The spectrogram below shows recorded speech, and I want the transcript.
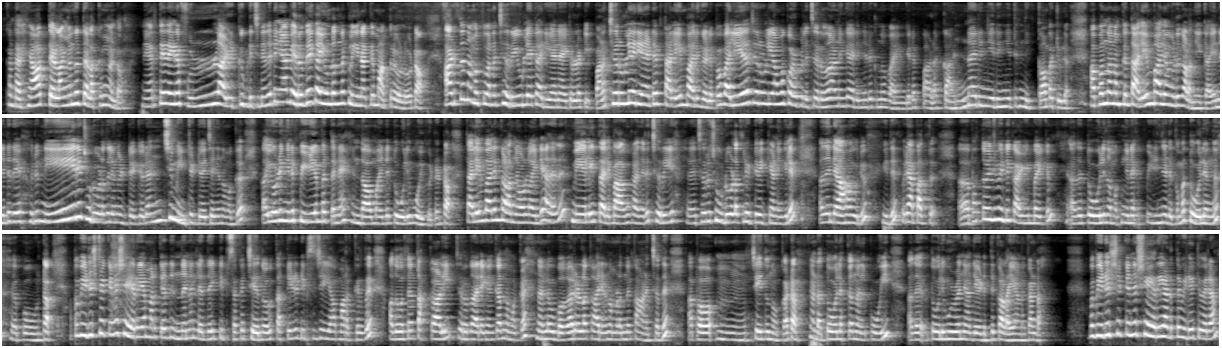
കണ്ട? ആ തിളങ്ങുന്ന തിളക്കം കണ്ടോ? നേരത്തെ ഇതിങ്ങനെ ഫുൾ അഴുക്ക് പിടിച്ചിട്ട് എന്നിട്ട് ഞാൻ വെറുതെ കൈ കൊണ്ടൊന്ന് ക്ലീൻ ആക്കി മാത്രമേ ഉള്ളൂ കേട്ടോ അടുത്ത് നമുക്ക് പറഞ്ഞാൽ ചെറിയുള്ളിയൊക്കെ അരിയാനായിട്ടുള്ള ടിപ്പാണ് ചെറുള്ളി അരിയാനായിട്ട് തലയും പാലും കഴിയും ഇപ്പോൾ വലിയ ചെറുള്ളി ആകുമ്പോൾ കുഴപ്പമില്ല. ചെറുതാണെങ്കിൽ അരിഞ്ഞെടുക്കുന്നത് ഭയങ്കര പട. കണ്ണരിഞ്ഞിരിഞ്ഞിട്ട് നിൽക്കാൻ പറ്റില്ല അപ്പം എന്നാൽ നമുക്ക് തലയും പാലും അങ്ങോട്ട് കളഞ്ഞേക്കാം. എന്നിട്ട് ദേ ഒരു നേരെ ചൂടുവെള്ളത്തിൽ അങ്ങ് ഇട്ട് വയ്ക്കുക ഒരു അഞ്ച് മിനിറ്റ് ഇട്ട് വെച്ച് കഴിഞ്ഞാൽ നമുക്ക് കൈയോട് ഇങ്ങനെ പിഴിയുമ്പോൾ തന്നെ എന്താവും അതിന്റെ തോൽ പോയി കിട്ടും കേട്ടോ തലയും പാലും കളഞ്ഞോളൂ അതിന്റെ അതായത് മേലെയും തലഭാഗം കളഞ്ഞിട്ട് ചെറിയ ചെറു ചൂടുവെള്ളത്തിൽ ഇട്ട് വെക്കുകയാണെങ്കിൽ അതിന്റെ ആ ഒരു ഇത് ഒരു പത്ത് ആ, പത്ത് പതിനഞ്ച് മിനിറ്റ് കഴിയുമ്പോഴേക്കും അത് തോൽ നമുക്കിങ്ങനെ പിഴിഞ്ഞെടുക്കുമ്പോൾ തോലങ്ങ് പോകും കേട്ടോ അപ്പോൾ വീഡിയോ ഇഷ്ടമൊക്കെ ഷെയർ ചെയ്യാൻ മറക്കരുത്. ഇന്ന് തന്നെ ലത ടിപ്സൊക്കെ ചെയ്ത് നോക്കുക കത്തിയുടെ ടിപ്സ് ചെയ്യാൻ മറക്കരുത്. അതുപോലെ തന്നെ തക്കാളി ചെറുതാരങ്ങൾക്ക് നമുക്ക് നല്ല ഉപകാരമുള്ള കാര്യമാണ് നമ്മളിന്ന് കാണിച്ചത്. അപ്പോൾ ചെയ്ത് നോക്കാം കേട്ടോ കണ്ടോ? തോലൊക്കെ നല്ല പോയി. അത് തോൽ മുഴുവൻ ഞാൻ അത് എടുത്ത് കളയാണ് കണ്ടോ? അപ്പോൾ വീഡിയോ ഇഷ്ടമൊക്കെ ഷെയർ ചെയ്യാം. അടുത്ത വീഡിയോ വരാം.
